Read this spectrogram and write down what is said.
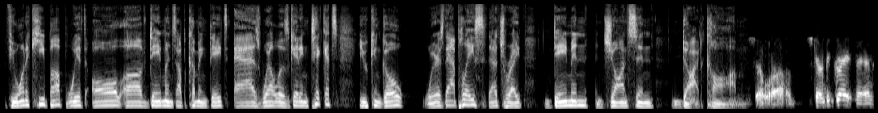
if you want to keep up with all of Damon's upcoming dates as well as getting tickets, you can go. Where's that place? That's right, DamonJohnson.com. So uh, it's going to be great, man.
